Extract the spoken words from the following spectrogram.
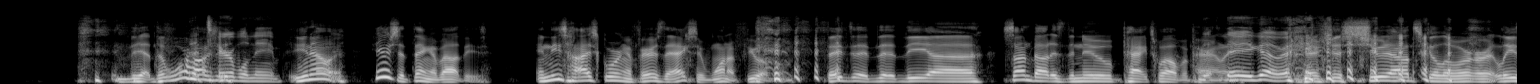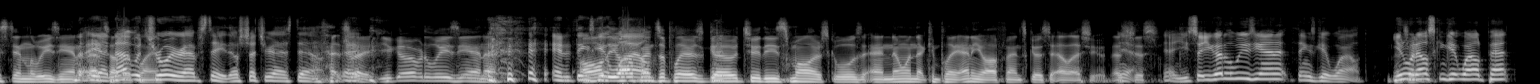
The, the Warhawks. terrible name. You know, here's the thing about these. in these high scoring affairs, they actually won a few of them. they did the the uh, Sun Belt is the new Pac-12 apparently. There you go. Right. They're just shootouts galore, or at least in Louisiana. yeah, not with playing. Troy or App State. They'll shut your ass down. That's right. You go over to Louisiana. and things all get the wild. offensive players go to these smaller schools, and no one that can play any offense goes to LSU. That's yeah. just yeah. You so you go to Louisiana, things get wild. You That's know what right. else can get wild, Pat?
